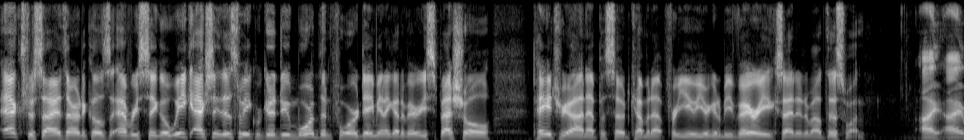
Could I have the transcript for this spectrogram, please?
exercise articles every single week. Actually, this week we're going to do more than four. Damien, I got a very special Patreon episode coming up for you. You're going to be very excited about this one. I, I,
